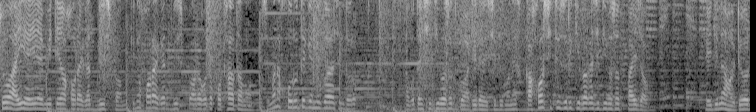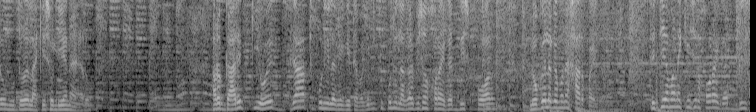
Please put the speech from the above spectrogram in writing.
চ' আহি আহি আমি এতিয়া শৰাইঘাট ব্ৰিজ পাম। কিন্তু শৰাইঘাট ব্ৰিজ পোৱাৰ আগতে কথা এটা মনত পৰিছে। মানে সৰুতে কেনেকুৱা আছিল ধৰক আগতে চিটি বাছত গুৱাহাটীত আহিছিলোঁ। মানে কাষৰ চিটি যদি কিবাকৈ চিটি বাছত পাই যাওঁ সেইদিনা হয়তো আৰু মোৰ দৰে লাকি চলিয়ে নাই আৰু। আৰু গাড়ীত কি হয় বিৰাট টোপনি লাগে কেতিয়াবা। কিন্তু টোপনি লগাৰ পিছত শৰাইঘাট ব্ৰিজ পোৱাৰ লগে লগে মানে সাৰ পাই যায়। তেতিয়া মানে কি আছিল শৰাইঘাট ব্ৰিজ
